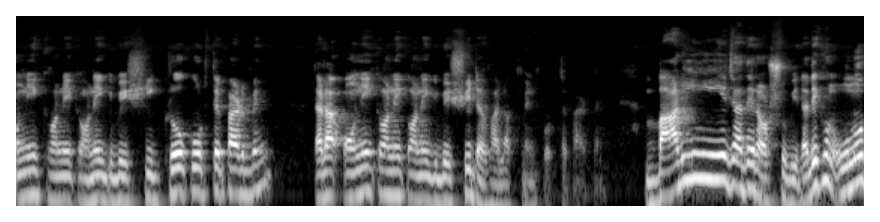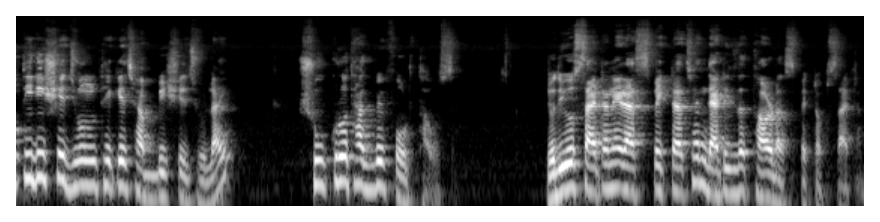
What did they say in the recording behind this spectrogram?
অনেক অনেক অনেক বেশি গ্রো করতে পারবেন, তারা অনেক অনেক অনেক বেশি ডেভেলপমেন্ট করতে পারবেন। বাড়ি নিয়ে যাদের অসুবিধা, দেখুন, উনতিরিশে জুন থেকে ছাব্বিশে জুলাই শুক্র থাকবে ফোর্থ হাউসে যদিও স্যাটানের অ্যাসপেক্ট আছেন that is the third aspect of Saturn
